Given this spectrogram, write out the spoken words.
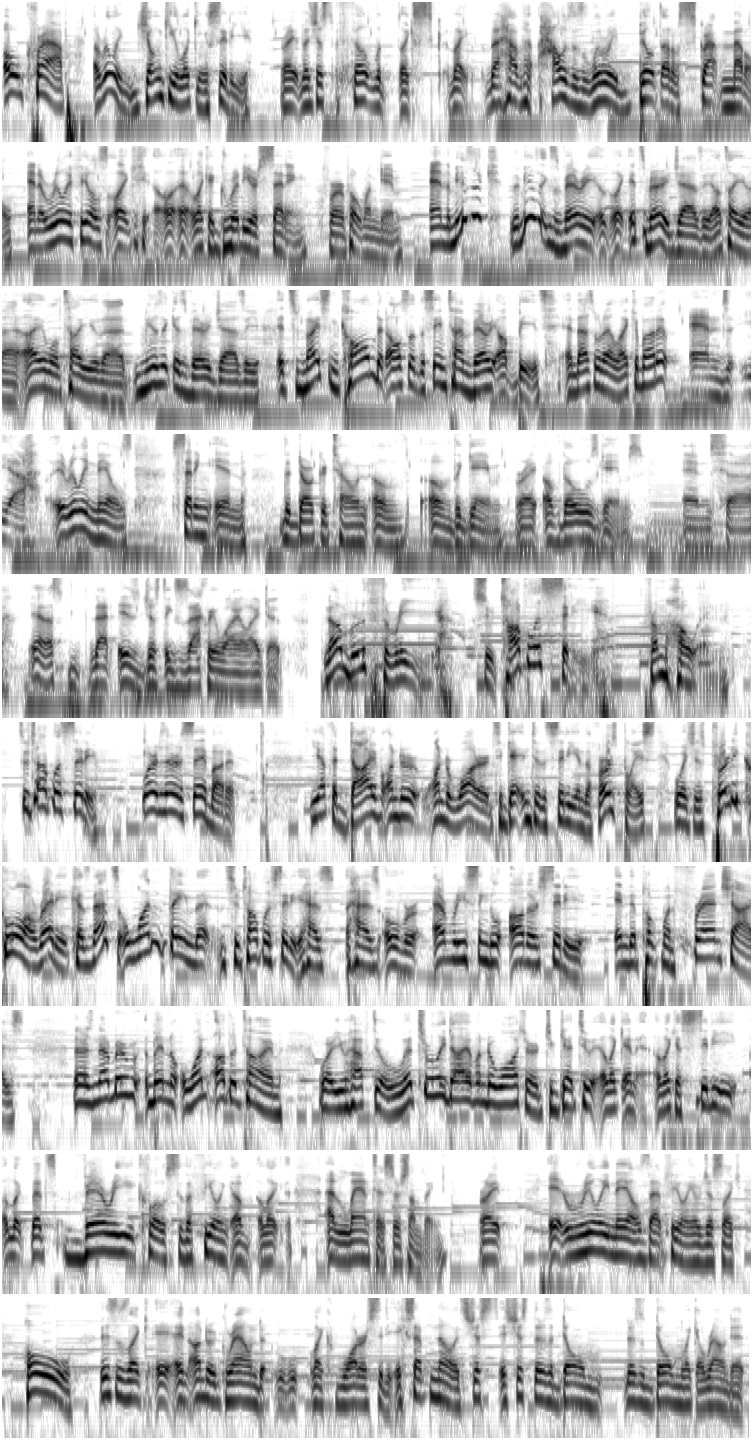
oh crap, a really junky looking city right? That's just filled with like like that have houses literally built out of scrap metal, and it really feels like uh, like a grittier setting for a Pokemon game. And the music, the music's very like it's very jazzy. I'll tell you that. I will tell you that music is very jazzy. It's nice and calm, but also at the same time very upbeat, and that's what I like about it. And yeah, it really nails setting in the darker tone of of the game, right? Of those games. And uh, yeah, that's that is just exactly why I like it. Number three, Sootopolis City from Hoenn. Sootopolis City. What is there to say about it? You have to dive under underwater to get into the city in the first place, which is pretty cool already, because that's one thing that Sootopolis City has has over every single other city in the Pokemon franchise. There's never been one other time where you have to literally dive underwater to get to like an like a city like that's very close to the feeling of like Atlantis or something, right? It really nails that feeling of just like, oh, this is like an underground like water city. Except no, it's just it's just there's a dome. There's a dome like around it.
